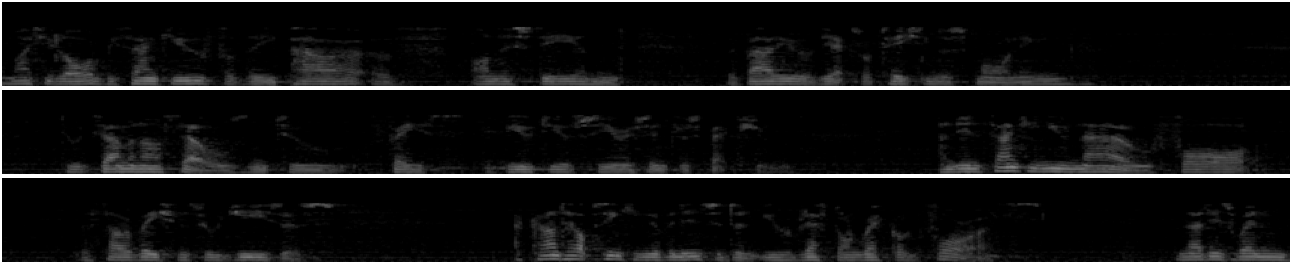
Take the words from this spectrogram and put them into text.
Almighty Lord, we thank you for the power of honesty and the value of the exhortation this morning to examine ourselves and to face the beauty of serious introspection. And in thanking you now for the salvation through Jesus, I can't help thinking of an incident you have left on record for us. And that is when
